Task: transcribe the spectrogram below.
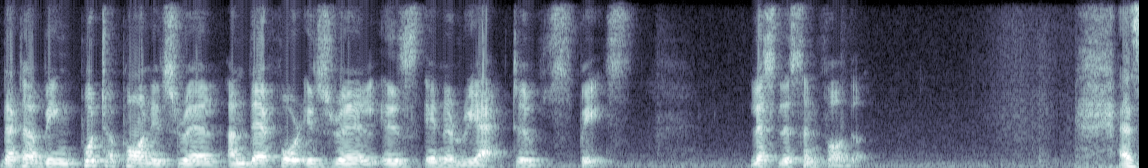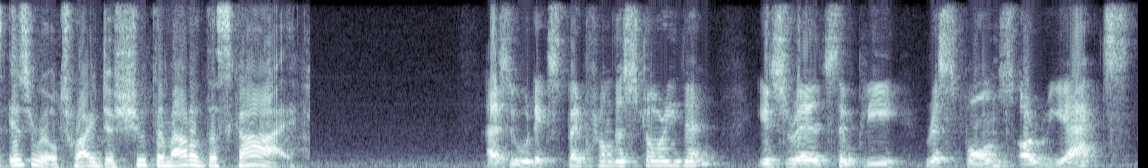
that are being put upon Israel, and therefore Israel is in a reactive space. Let's listen further. As Israel tried to shoot them out of the sky. As you would expect from the story, then, Israel simply responds or reacts.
